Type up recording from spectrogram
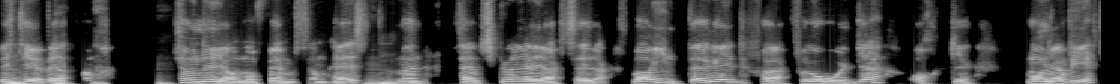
Bete dig ja. som, Mm. som du gör mot vem som helst. Mm. Mm. Men sen skulle jag säga, var inte rädd för att fråga och eh, många vet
